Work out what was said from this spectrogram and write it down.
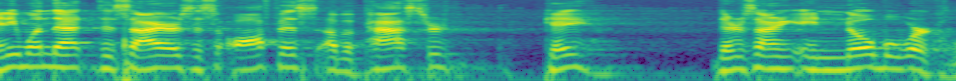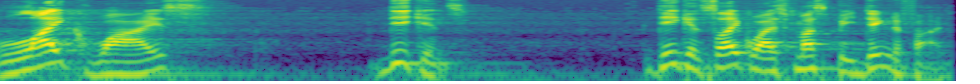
Anyone that desires this office of a pastor, okay, they're desiring a noble work. Likewise, deacons. Deacons likewise must be dignified,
